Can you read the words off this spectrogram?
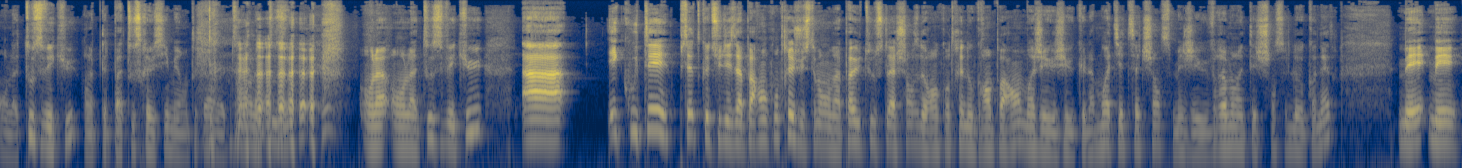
on l'a tous vécu. On l'a peut-être pas tous réussi mais en tout cas on l'a tous, on l'a on l'a on l'a tous vécu. À écouter peut-être que tu les as pas rencontrés justement on n'a pas eu tous la chance de rencontrer nos grands-parents. Moi j'ai eu j'ai eu que la moitié de cette chance mais j'ai eu vraiment été chanceux de le connaître. Mais mais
